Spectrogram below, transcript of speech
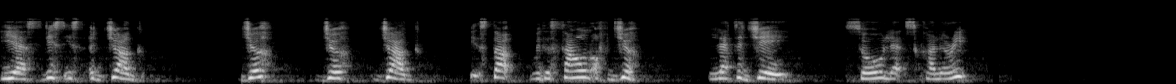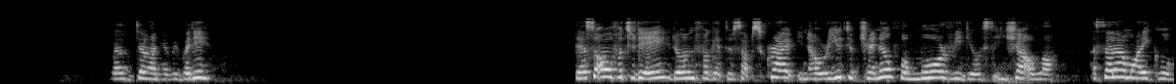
Yes, this is a jug. J, J, jug. It starts with the sound of J, letter J. So let's color it. Well done, everybody. That's all for today. Don't forget to subscribe in our YouTube channel for more videos, inshallah. Assalamualaikum.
